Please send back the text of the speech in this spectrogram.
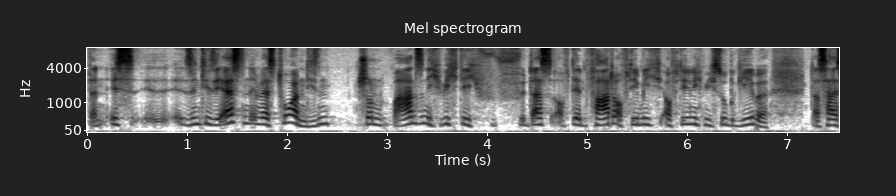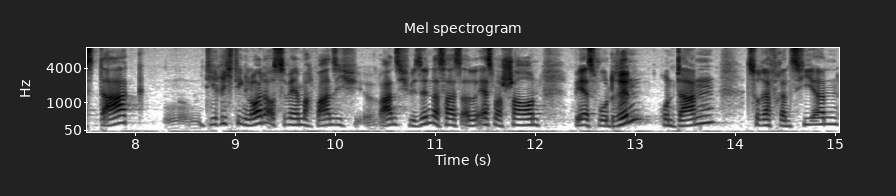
dann ist, äh, sind diese ersten Investoren, die sind schon wahnsinnig wichtig für das, auf den Pfad, auf dem ich, auf den ich mich so begebe. Das heißt, da die richtigen Leute auszuwählen, macht wahnsinnig, wahnsinnig viel Sinn. Das heißt also erstmal schauen, wer ist wo drin und dann zu referenzieren,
